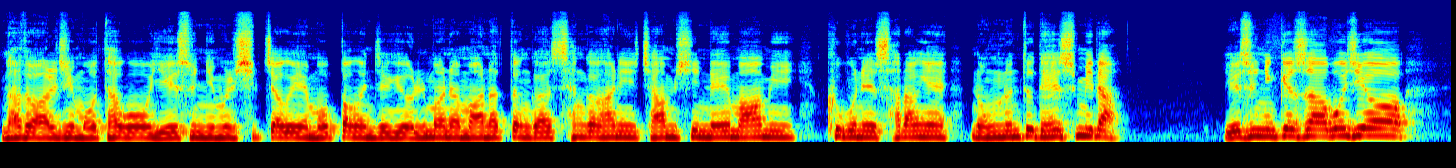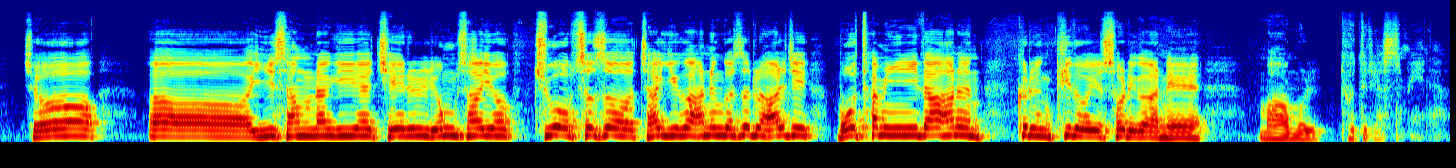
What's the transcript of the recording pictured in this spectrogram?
나도 알지 못하고 예수님을 십자가에 못 박은 적이 얼마나 많았던가 생각하니 잠시 내 마음이 그분의 사랑에 녹는 듯 했습니다. 예수님께서 아버지여 저 어, 이상나기의 죄를 용서하여 주옵소서 자기가 하는 것을 알지 못함이니다 하는 그런 기도의 소리가 내 마음을 두드렸습니다.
